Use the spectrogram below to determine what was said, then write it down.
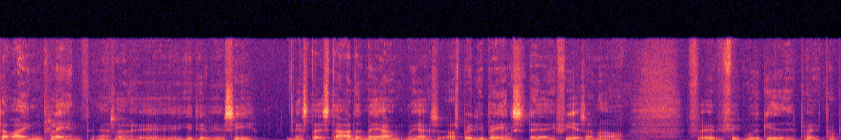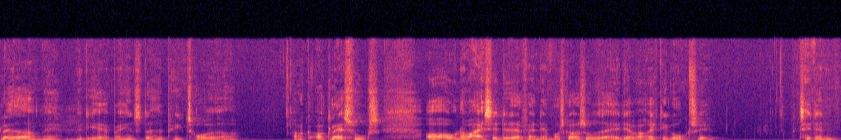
der var ingen plan altså, øh, i det, vil jeg sige. Jeg startede med at, med at, at spille i bands der i 80'erne, og øh, vi fik udgivet et par, et par plader med, med de her bands, der hed Pigtråd og, og, og Glashus. Og, og undervejs i det der fandt jeg måske også ud af, at jeg var rigtig god til, til den,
